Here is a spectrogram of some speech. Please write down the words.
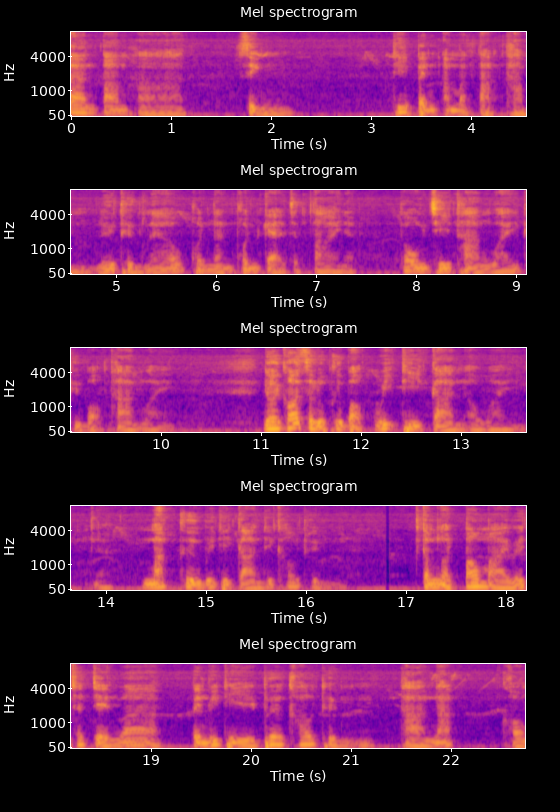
การตามหาสิ่งที่เป็นอมตะธรรม หรือถึงแล้วคนนั้นพ้นแก่เจ็บตายเนี่ยพระองค์ชี้ทางไว้คือบอกทางไว้ โดยข้อสรุปคือบอกวิธีการเอาไว้นะมักคือวิธีการที่เข้าถึงกำหนดเป้าหมายไว้ชัดเจนว่าเป็นวิธีเพื่อเข้าถึงฐานะ ของ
